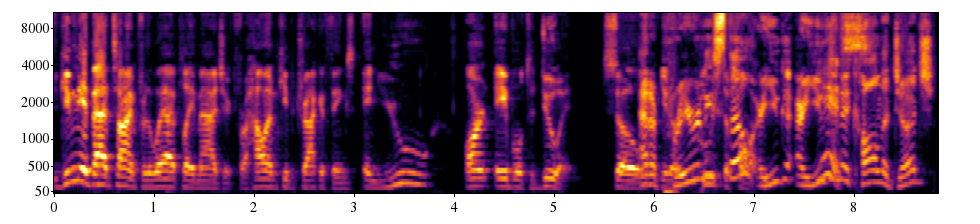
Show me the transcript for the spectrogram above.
you give me a bad time for the way I play Magic, for how I'm keeping track of things, and you aren't able to do it. So At a you know, pre-release though, are you are you Yes. going to call a judge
